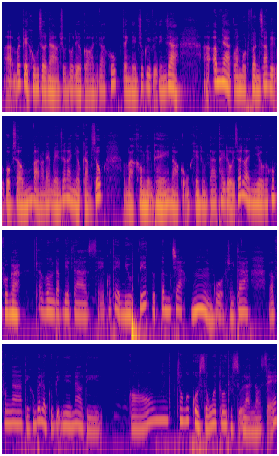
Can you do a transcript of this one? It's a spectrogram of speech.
à, bất kể khung giờ nào chúng tôi đều có những ca khúc dành đến cho quý vị thính giả. À, âm nhạc là một phần gia vị của cuộc sống và nó đem đến rất là nhiều cảm xúc và không những thế nó cũng khiến chúng ta thay đổi rất là nhiều đúng không Phương Nga? Dạ vâng, đặc biệt là sẽ có thể điều tiết được tâm trạng Ừm. của chúng ta. Và Phương Nga thì không biết là quý vị như thế nào thì có trong cái cuộc sống của tôi thực sự là nó sẽ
